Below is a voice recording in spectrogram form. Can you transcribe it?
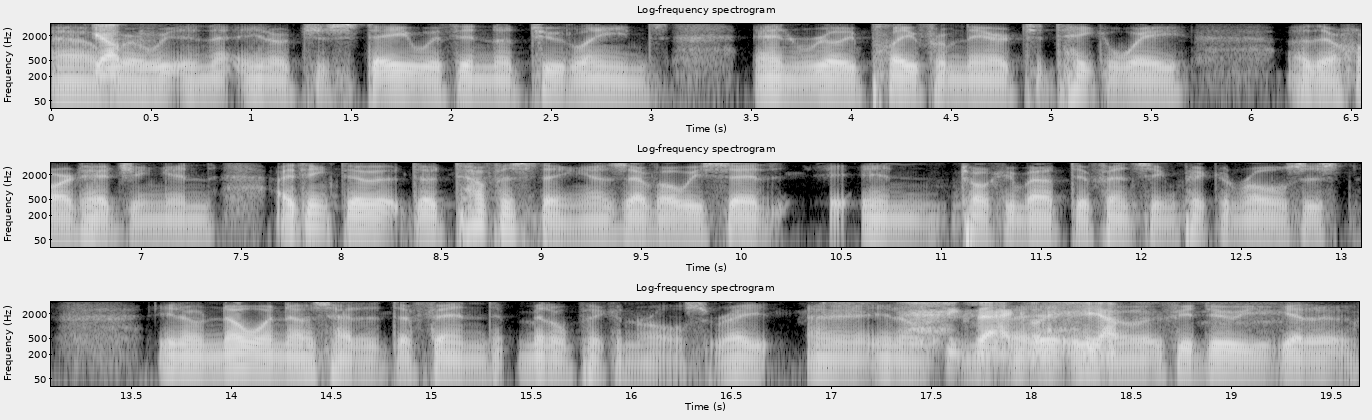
uh, yep. where we you know to stay within the two lanes and really play from there to take away uh, their hard hedging. And I think the the toughest thing, as I've always said in talking about defending pick and rolls, is you know, no one knows how to defend middle pick and rolls, right? Uh, you know, exactly. Uh, you yep. know, if you do, you get a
